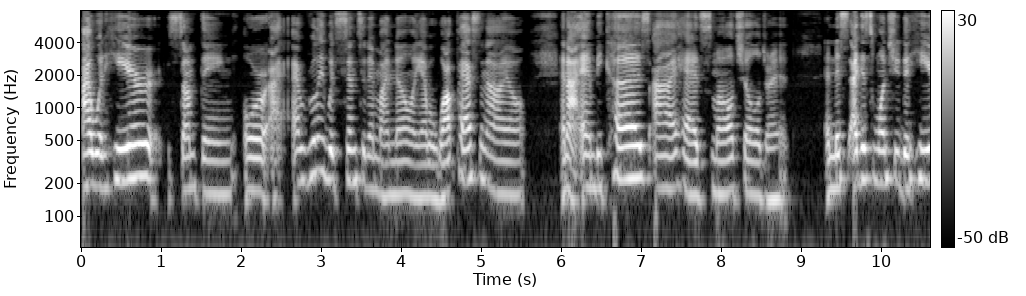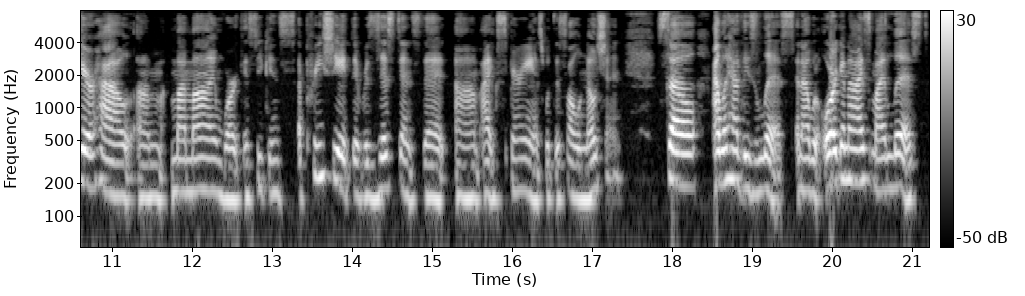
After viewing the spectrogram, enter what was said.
I would hear something or I, I really would sense it in my knowing. I would walk past an aisle and I, and because I had small children, and this, I just want you to hear how um, my mind worked, and so you can appreciate the resistance that um, I experienced with this whole notion. So I would have these lists, and I would organize my list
